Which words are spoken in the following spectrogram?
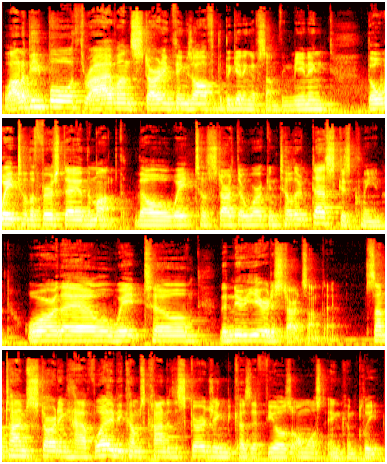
A lot of people thrive on starting things off at the beginning of something, meaning They'll wait till the first day of the month. They'll wait to start their work until their desk is clean, or they'll wait till the new year to start something. Sometimes starting halfway becomes kind of discouraging because it feels almost incomplete.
